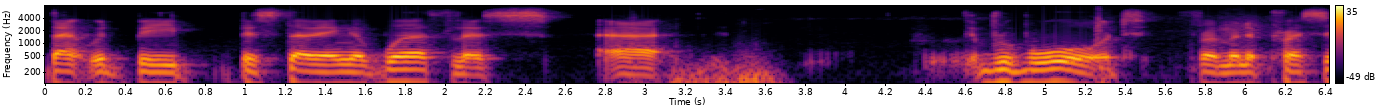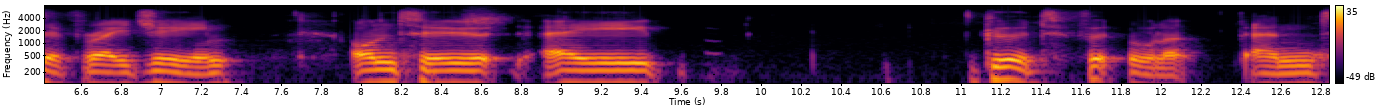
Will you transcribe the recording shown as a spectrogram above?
that would be bestowing a worthless uh, reward from an oppressive regime onto a good footballer. And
